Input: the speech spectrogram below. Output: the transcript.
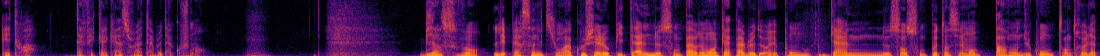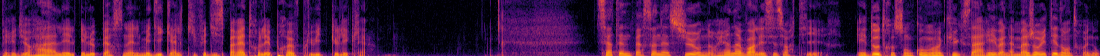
Et toi, t'as fait caca sur la table d'accouchement Bien souvent, les personnes qui ont accouché à l'hôpital ne sont pas vraiment capables de répondre, car elles ne s'en sont potentiellement pas rendues compte entre la péridurale et le personnel médical qui fait disparaître l'épreuve plus vite que l'éclair. Certaines personnes assurent ne rien avoir laissé sortir, et d'autres sont convaincues que ça arrive à la majorité d'entre nous.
